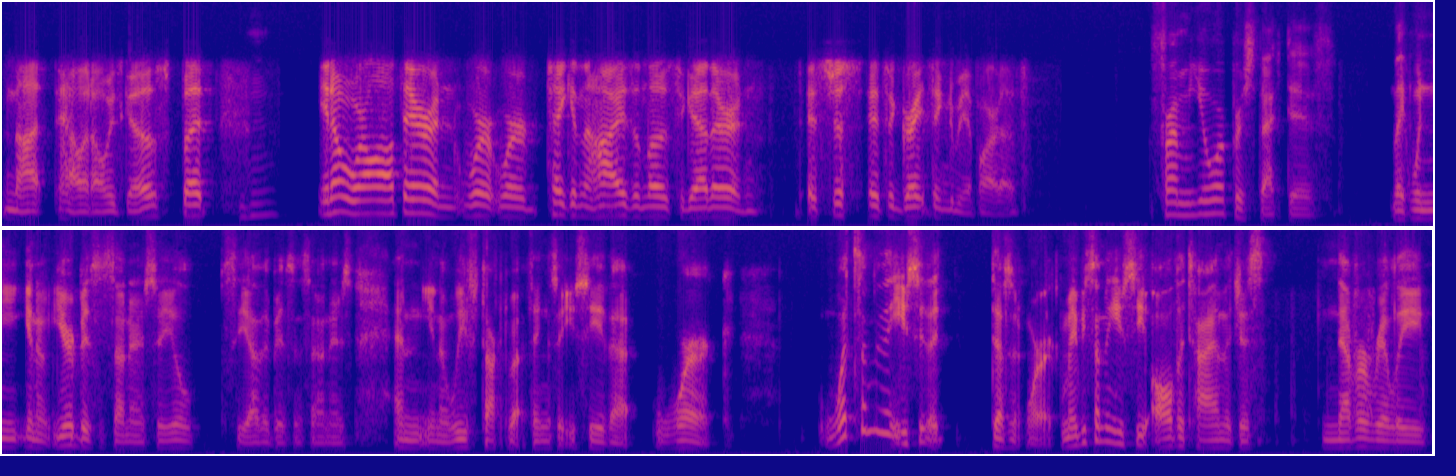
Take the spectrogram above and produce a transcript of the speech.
not how it always goes. But mm-hmm. you know we're all out there and we're we're taking the highs and lows together and it's just it's a great thing to be a part of. From your perspective like when you you know you're a business owner, so you'll see other business owners, and you know we've talked about things that you see that work. What's something that you see that doesn't work? Maybe something you see all the time that just never really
